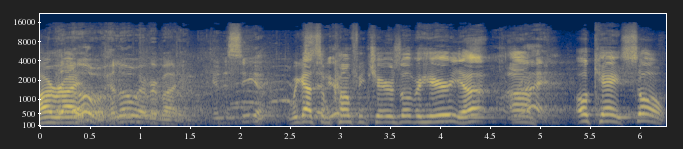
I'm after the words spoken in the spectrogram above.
All right. Hello, hello, everybody. Good to see you. We got some comfy chairs over here. Yeah. Um, right. Okay, so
